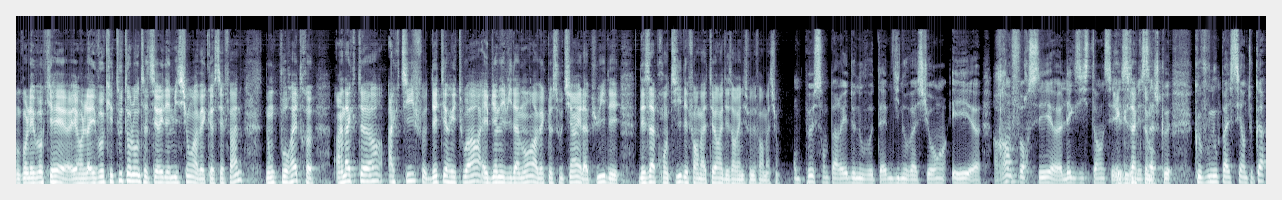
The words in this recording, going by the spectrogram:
Donc on l'évoquait et on l'a évoqué tout au long de cette série d'émissions avec Stéphane. Donc pour être un acteur actif des territoires et bien évidemment avec le soutien et l'appui des, des apprentis, des formateurs et des organismes de formation. On peut s'emparer de nouveaux thèmes, d'innovation et euh, renforcer euh, l'existence et les messages que, que vous nous passez. En tout cas,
